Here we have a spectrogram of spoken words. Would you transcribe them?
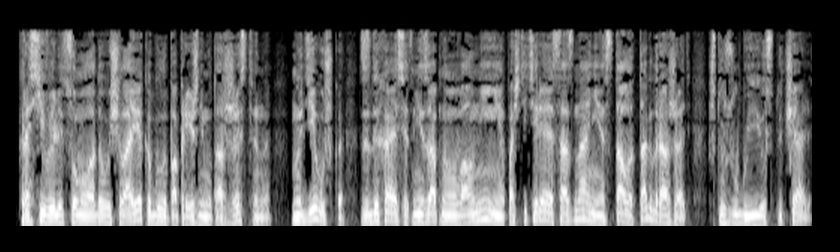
Красивое лицо молодого человека было по-прежнему торжественно, но девушка, задыхаясь от внезапного волнения, почти теряя сознание, стала так дрожать, что зубы ее стучали.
